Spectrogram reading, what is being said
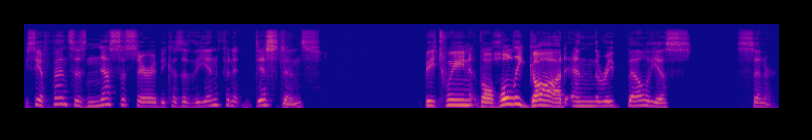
You see, offense is necessary because of the infinite distance between the holy God and the rebellious sinner.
